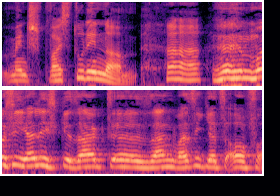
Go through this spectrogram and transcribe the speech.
Mensch, weißt du den Namen? Muss ich ehrlich gesagt äh, sagen, weiß ich jetzt auf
